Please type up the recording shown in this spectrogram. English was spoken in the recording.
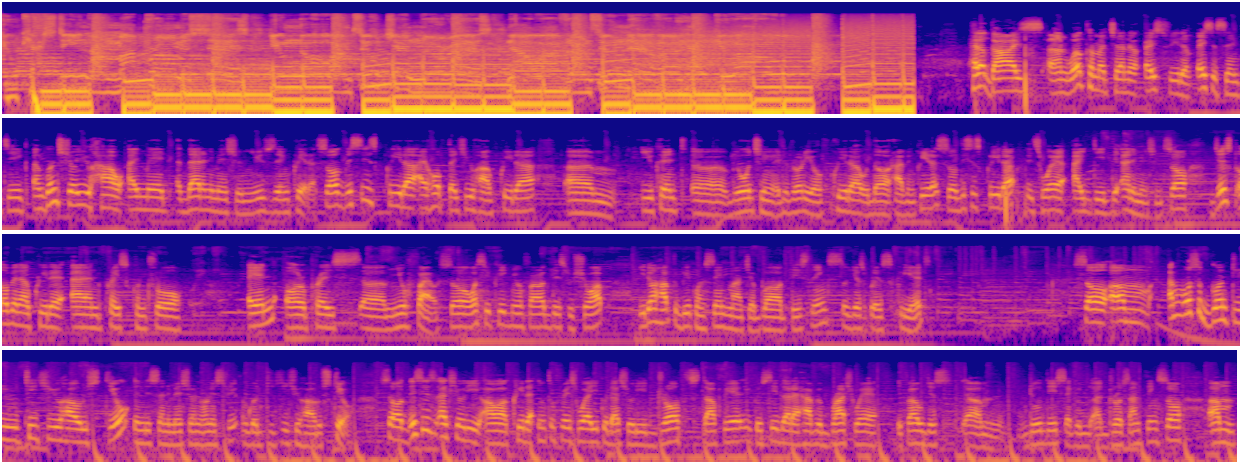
You on my promises. You know I'm too generous. Hello guys and welcome my channel Ace Freedom Ace Authentic. I'm going to show you how I made that animation using Krita so this is Krita I hope that you have Krita um, you can't uh, be watching a tutorial of Krita without having Krita. So this is Krita. It's where I did the animation. So just open up Krita and press control N or press um, new file. So once you click new file this will show up. You don't have to be concerned much about these things. So just press create. So um i'm also going to teach you how to steal in this animation honestly. I'm going to teach you how to steal so this is actually our Krita interface where you could actually draw stuff here. You could see that i have a brush where if i would just um, do this i could uh, draw something. So um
